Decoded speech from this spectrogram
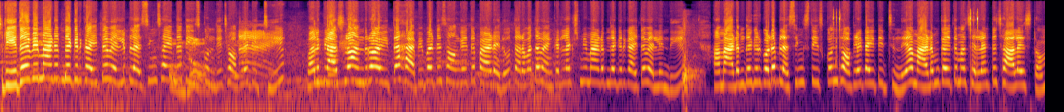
శ్రీదేవి మేడం దగ్గరికి అయితే వెళ్ళి బ్లెస్సింగ్స్ అయితే తీసుకుంది చాక్లెట్ ఇచ్చి. వాళ్ళ క్లాస్లో అందరూ అయితే హ్యాపీ బర్త్డే సాంగ్ అయితే పాడారు. తర్వాత వెంకటలక్ష్మి మేడం దగ్గరికి అయితే వెళ్ళింది. ఆ మేడం దగ్గర కూడా బ్లెస్సింగ్స్ తీసుకొని చాక్లెట్ అయితే ఇచ్చింది. ఆ మేడంకి అయితే మా చెల్లంటే చాలా ఇష్టం.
